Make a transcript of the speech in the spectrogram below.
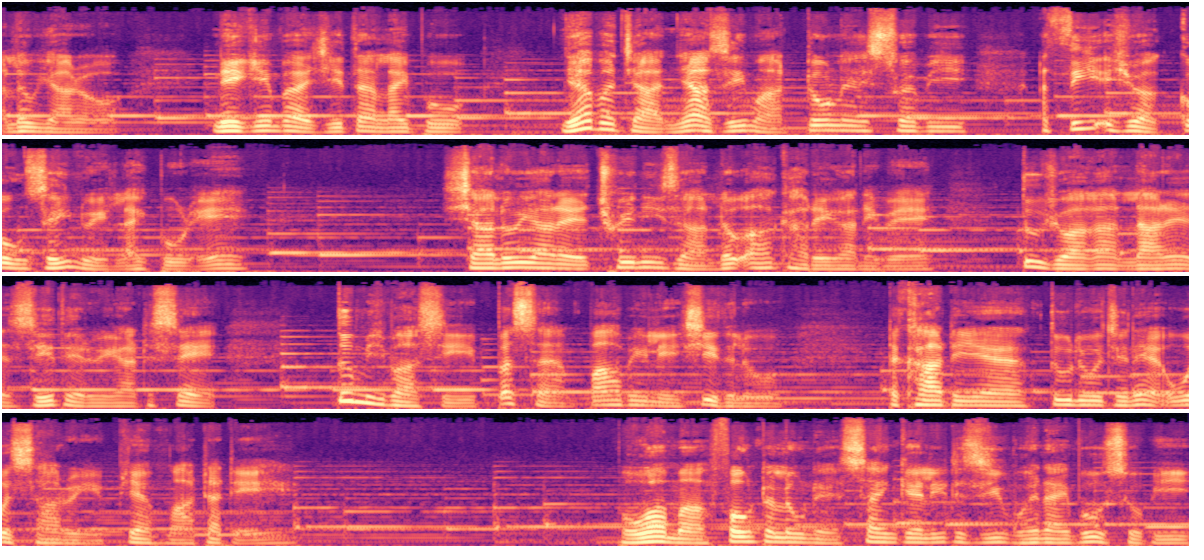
အလုပ်ရတော့နေကင်းဘက်ရေတန့်လိုက်ဖို့ညဘက်ကျညဈေးမှာတွန်းလဲဆွဲပြီးအသီးအရွက်ကုံစိမ့်တွေလိုက်ပို့တယ်။ရှာလို့ရတဲ့ချွေးနီးစာလောက်အားခါတွေကနေပဲသူ့ရွာကလာတဲ့ဈေးတွေတွေကတဆင့် သူ့မိဘစီပတ်စံပါပေးလေရှိသလိုတခါတရံသူလိုချင်တဲ့အဝတ်စားတွေပြန်မှာတတ်တယ်။ဘဝမှာဖုန်းတစ်လုံးနဲ့ဆိုင်ကယ်လေးတစ်စီးဝင်နိုင်ဖို့ဆိုပြီး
